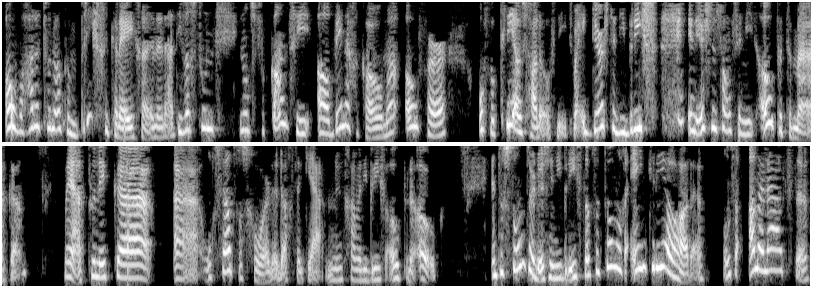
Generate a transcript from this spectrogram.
oh, we hadden toen ook een brief gekregen inderdaad. Die was toen in onze vakantie al binnengekomen over of we crio's hadden of niet. Maar ik durfde die brief in eerste instantie niet open te maken. Maar ja, toen ik uh, ongesteld was geworden, dacht ik, ja, nu gaan we die brief openen ook. En toen stond er dus in die brief dat we toch nog één cryo hadden. Onze allerlaatste.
